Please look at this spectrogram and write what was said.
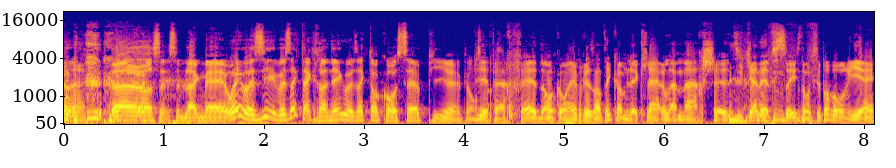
non, non, non, c'est une blague. Mais oui, vas-y, vas-y avec ta chronique, vas-y avec ton concept, puis, euh, puis on Bien parfait. Donc, on va présenter comme Leclerc la marche euh, du CanFC. Donc, c'est pas pour rien.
